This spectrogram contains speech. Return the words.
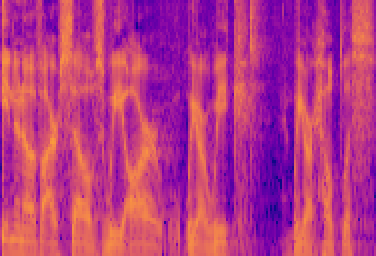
In and of ourselves, we are, we are weak and we are helpless.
